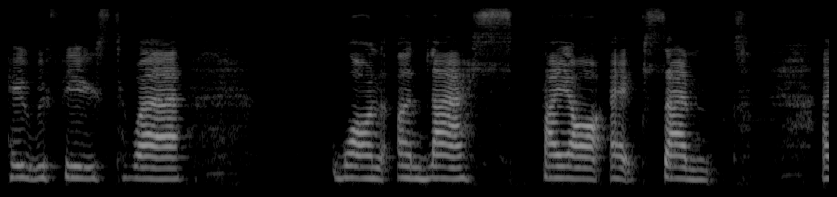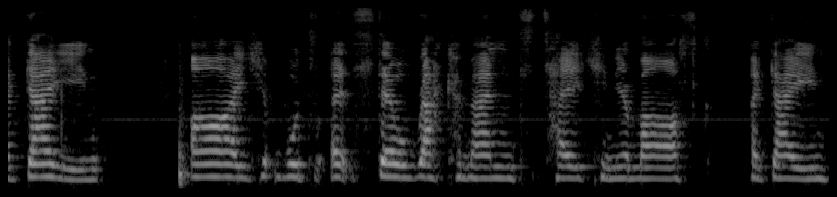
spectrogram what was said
who refuse to wear one unless they are exempt. Again, I would uh, still recommend taking your mask again,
